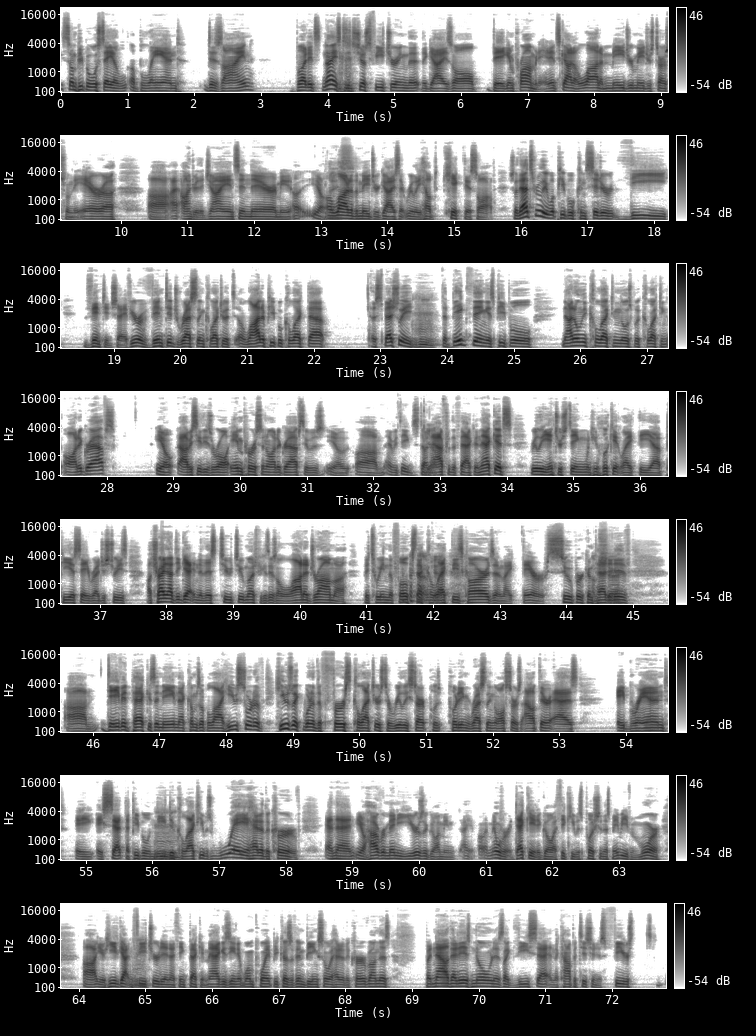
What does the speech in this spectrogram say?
some people will say a, a bland design but it's nice because mm-hmm. it's just featuring the the guys all big and prominent, and it's got a lot of major major stars from the era. Uh, Andre the Giant's in there. I mean, uh, you know, nice. a lot of the major guys that really helped kick this off. So that's really what people consider the vintage set. If you're a vintage wrestling collector, a lot of people collect that. Especially mm-hmm. the big thing is people not only collecting those, but collecting autographs you know, obviously these are all in-person autographs. It was, you know, um, everything's done yeah. after the fact, and that gets really interesting when you look at like the uh, PSA registries. I'll try not to get into this too too much because there's a lot of drama between the folks that okay. collect these cards, and like they're super competitive. Um, David Peck is a name that comes up a lot. He was sort of he was like one of the first collectors to really start pu- putting wrestling all stars out there as a brand, a, a set that people need mm. to hmm. collect. He was way ahead of the curve. And then, you know, however many years ago, I mean, I, I mean, over a decade ago, I think he was pushing this, maybe even more. Uh, you know, he had gotten mm. featured in, I think, Beckett Magazine at one point because of him being so ahead of the curve on this. But now that is known as like the set and the competition is fierce.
